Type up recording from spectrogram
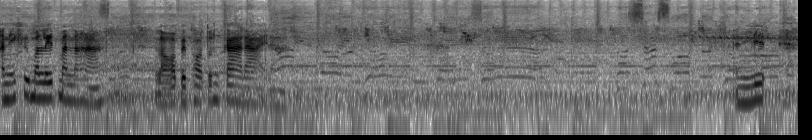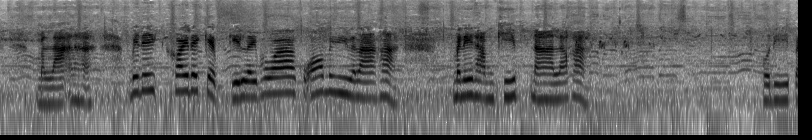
อันนี้คือเมล็ดมันนะคะ เราเอาไปเพาะต้นกล้าได้นะ อันนี้มะละนะคะ ไม่ได้ค่อยได้เก็บกินเลย เพราะว่าครูอ้อมไม่มีเวลาค่ะ ไม่ได้ทำคลิปนานแล้วค่ะ พอดีไป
